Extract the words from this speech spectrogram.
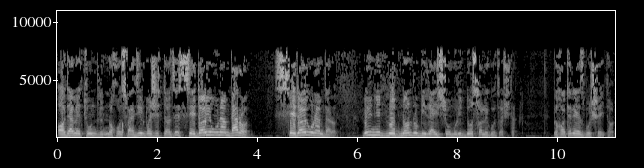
آدمتون نخست وزیر باشه تازه صدای اونم دراد صدای اونم دراد ببینید لبنان رو بی رئیس جمهوری دو سال گذاشتن به خاطر حزب شیطان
